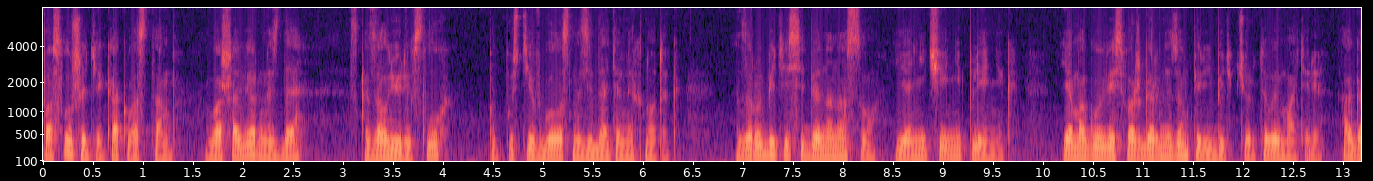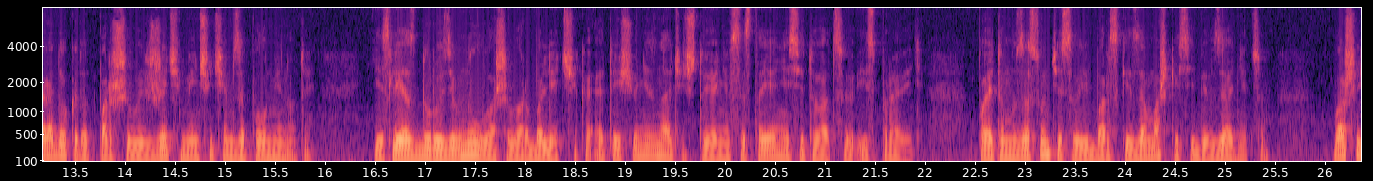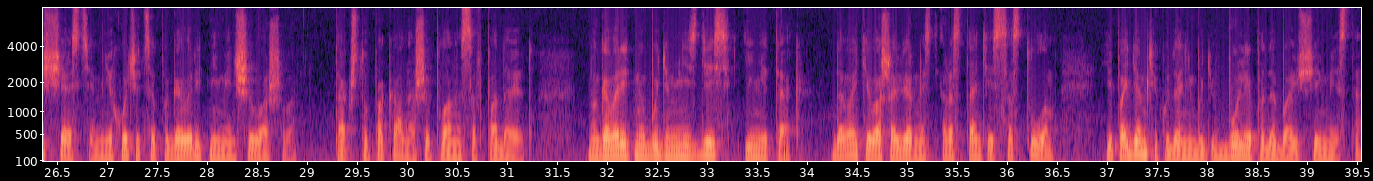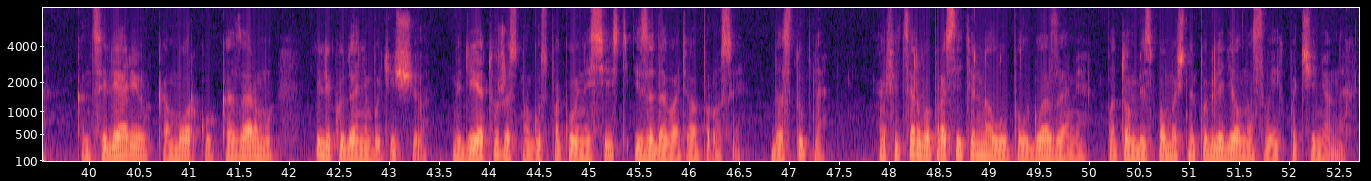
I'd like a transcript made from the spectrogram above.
«Послушайте, как вас там? Ваша верность, да?» – сказал Юрий вслух, подпустив голос назидательных ноток. «Зарубите себе на носу. Я ничей не пленник. Я могу весь ваш гарнизон перебить к чертовой матери, а городок этот паршивый сжечь меньше, чем за полминуты. Если я с дуру зевнул вашего арбалетчика, это еще не значит, что я не в состоянии ситуацию исправить. Поэтому засуньте свои барские замашки себе в задницу. Ваше счастье, мне хочется поговорить не меньше вашего. Так что пока наши планы совпадают. Но говорить мы будем не здесь и не так. Давайте, ваша верность, расстаньтесь со стулом и пойдемте куда-нибудь в более подобающее место. Канцелярию, коморку, казарму или куда-нибудь еще, где я тоже смогу спокойно сесть и задавать вопросы. Доступно? Офицер вопросительно лупал глазами, потом беспомощно поглядел на своих подчиненных.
